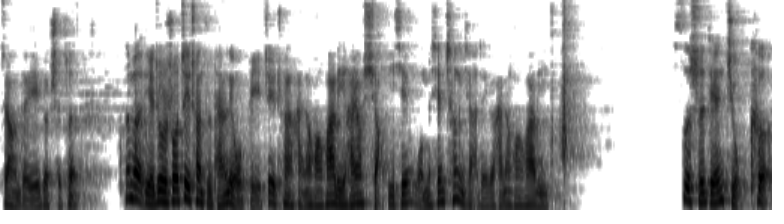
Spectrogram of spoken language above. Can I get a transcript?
这样的一个尺寸。那么也就是说，这串紫檀柳比这串海南黄花梨还要小一些。我们先称一下这个海南黄花梨，四十点九克。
